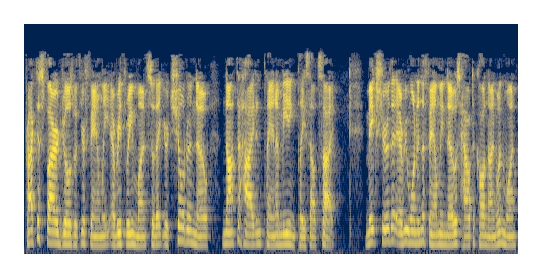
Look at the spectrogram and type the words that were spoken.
Practice fire drills with your family every three months so that your children know not to hide and plan a meeting place outside. Make sure that everyone in the family knows how to call 911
